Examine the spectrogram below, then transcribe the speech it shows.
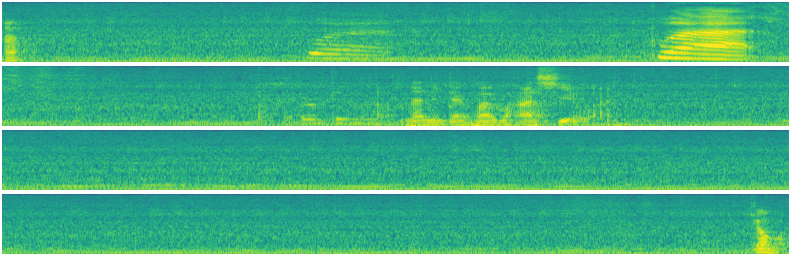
啊，对，对，那你赶快把它写完。干嘛？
